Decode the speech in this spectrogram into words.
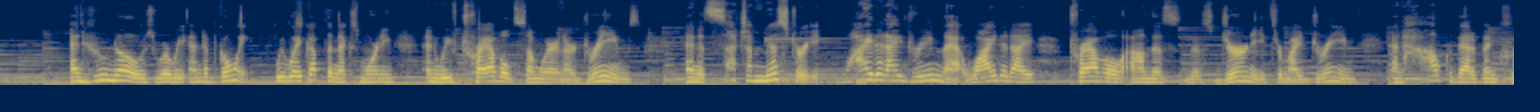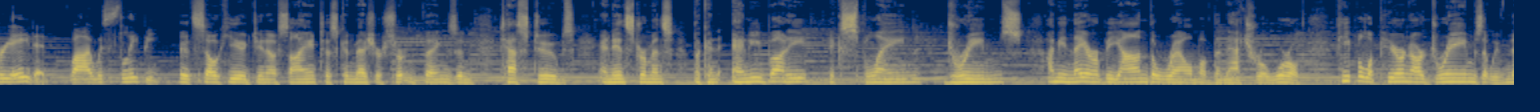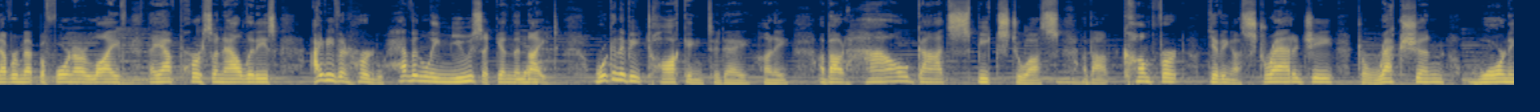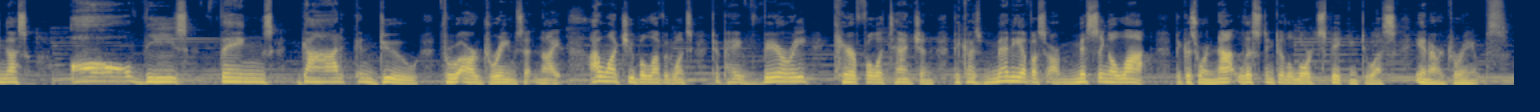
and who knows where we end up going. We wake up the next morning and we've traveled somewhere in our dreams, and it's such a mystery. Why did I dream that? Why did I travel on this, this journey through my dream? And how could that have been created while I was sleeping? It's so huge. You know, scientists can measure certain things in test tubes and instruments, but can anybody explain dreams? I mean, they are beyond the realm of the natural world. People appear in our dreams that we've never met before in our life. They have personalities. I've even heard heavenly music in the yeah. night. We're going to be talking today, honey, about how God speaks to us mm. about comfort, giving us strategy, direction, warning us. All these things God can do through our dreams at night. I want you, beloved ones, to pay very careful attention because many of us are missing a lot because we're not listening to the Lord speaking to us in our dreams.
